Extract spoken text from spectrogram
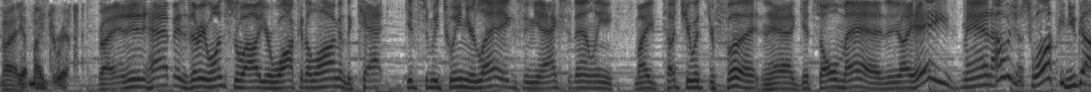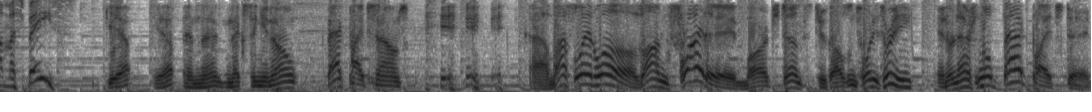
Right. Get my drift. Right, and it happens every once in a while. You're walking along, and the cat gets in between your legs, and you accidentally might touch you with your foot, and yeah, it gets all mad. And you're like, "Hey, man, I was just walking. You got my space." Yep, yep. And then next thing you know, bagpipe sounds. Uh, and that's the way it was on Friday, March 10th, 2023, International Bagpipes Day.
